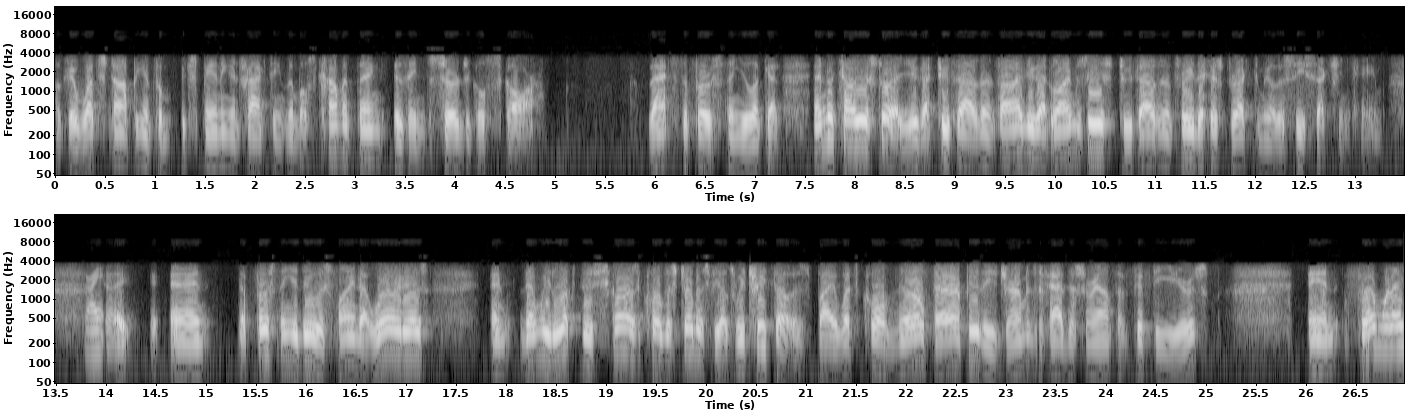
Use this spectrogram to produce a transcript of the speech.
Okay, what's stopping it from expanding and contracting? The most common thing is a surgical scar. That's the first thing you look at. And to tell you a story, you got 2005, you got Lyme disease. 2003, the hysterectomy or the C-section came. Right. Okay, and the first thing you do is find out where it is, and then we look. These scars are called disturbance fields. We treat those by what's called neural therapy. The Germans have had this around for 50 years. And from when I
